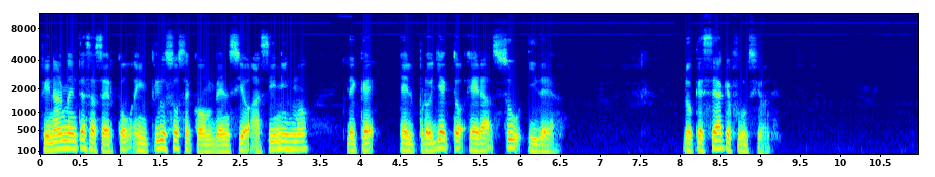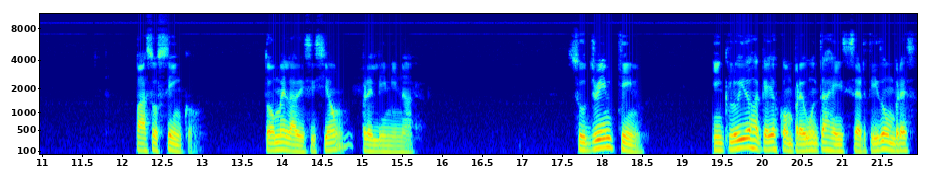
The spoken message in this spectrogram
finalmente se acercó e incluso se convenció a sí mismo de que el proyecto era su idea. Lo que sea que funcione. Paso 5. Tome la decisión preliminar. Su Dream Team, incluidos aquellos con preguntas e incertidumbres,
